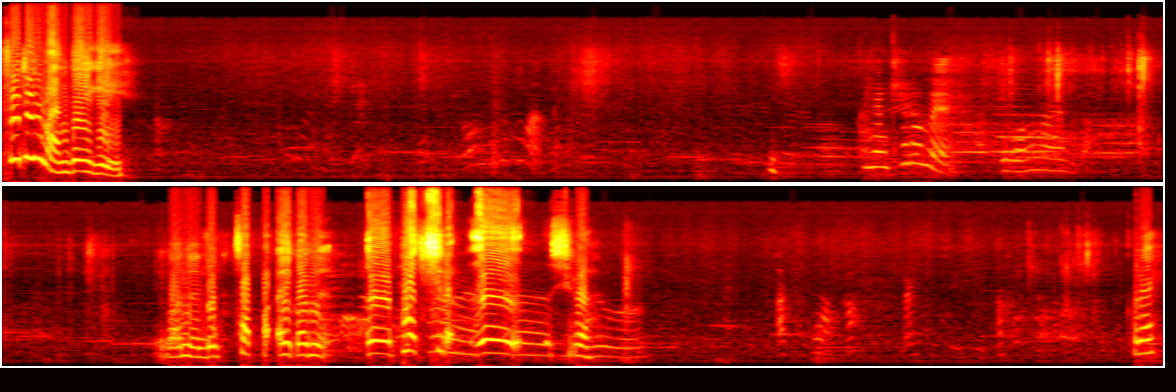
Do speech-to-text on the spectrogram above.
푸딩 만들기. 그냥 캐러멜. 이거 하나 해보자. 이거는 녹차 파, 아, 이거는, 으, 파, 싫어, 으, 싫어. 아, 그거 할까? 맛있을 수 있을까? 그래?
